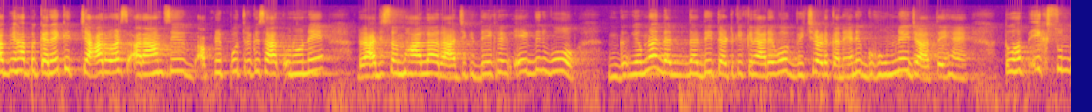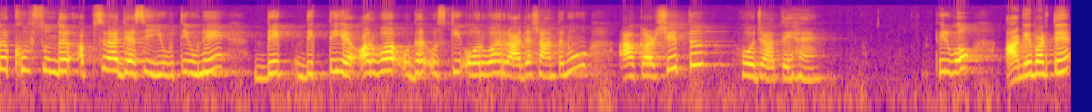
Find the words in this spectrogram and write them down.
अब यहाँ पे कह रहे हैं कि चार वर्ष आराम से अपने पुत्र के साथ उन्होंने राज्य संभाला, राज्य की देख रेख। एक दिन वो यमुना नदी तट के किनारे वो विचरण करने, यानी घूमने जाते हैं। तो अब एक सुंदर, खूब सुंदर अप्सरा जैसी युवती उन्हें देख, दिखती है और वह उधर उसकी ओर वह राजा शांतनु आकर्षित हो जाते हैं। फिर वो आगे बढ़ते हैं।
